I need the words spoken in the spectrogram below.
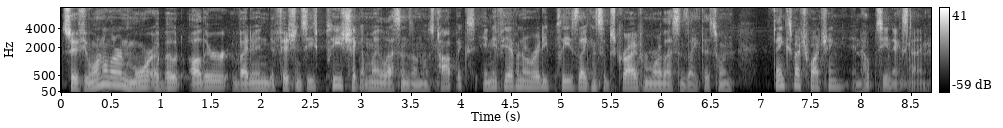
So, if you want to learn more about other vitamin deficiencies, please check out my lessons on those topics. And if you haven't already, please like and subscribe for more lessons like this one. Thanks so much for watching and hope to see you next time.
